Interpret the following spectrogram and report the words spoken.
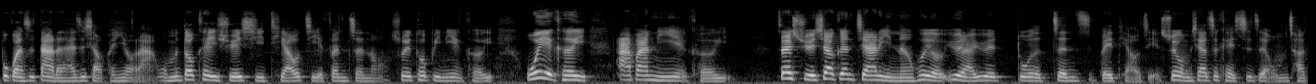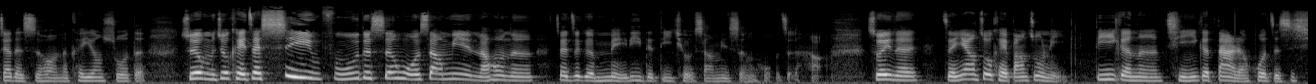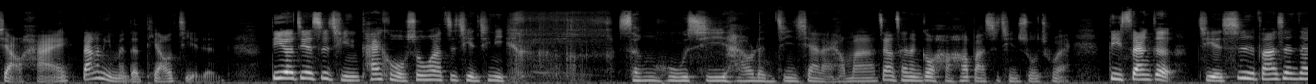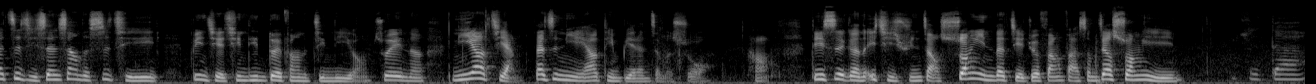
不管是大人还是小朋友啦，我们都可以学习调解纷争哦。所以托比你也可以，我也可以，阿班你也可以。在学校跟家里呢，会有越来越多的争执被调解，所以我们下次可以试着，我们吵架的时候呢，可以用说的，所以我们就可以在幸福的生活上面，然后呢，在这个美丽的地球上面生活着。好，所以呢，怎样做可以帮助你？第一个呢，请一个大人或者是小孩当你们的调解人。第二件事情，开口说话之前，请你。深呼吸，还要冷静下来，好吗？这样才能够好好把事情说出来。第三个，解释发生在自己身上的事情，并且倾听对方的经历哦。所以呢，你要讲，但是你也要听别人怎么说。好，第四个呢，一起寻找双赢的解决方法。什么叫双赢？不知道，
